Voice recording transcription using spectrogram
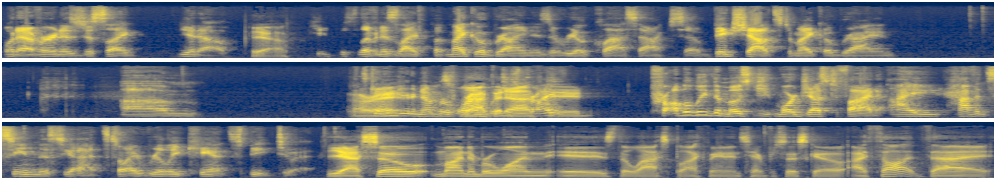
whatever and is just like, you know, Yeah. he's just living his life. But Mike O'Brien is a real class act. So big shouts to Mike O'Brien. Um, All right. your number Let's one, which is up, probably- dude. probably the most more justified. I haven't seen this yet, so I really can't speak to it. Yeah, so my number one is the last black man in San Francisco. I thought that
